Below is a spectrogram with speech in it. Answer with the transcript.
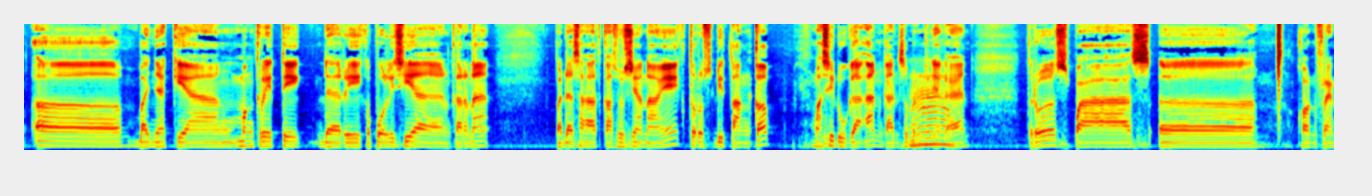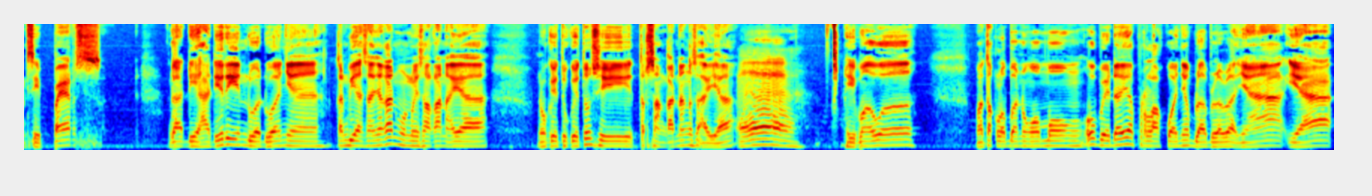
eh, banyak yang mengkritik dari kepolisian karena pada saat kasusnya naik terus ditangkap masih dugaan kan sebenarnya Hmm. kan. Terus pas eh, konferensi pers nggak dihadirin dua-duanya. Kan biasanya kan misalkan aya nu kitu-kitu si tersangkana geus aya Eh, mah weh. Mata kalau nu ngomong, oh beda ya perlakuannya bla bla bla. Ya, ya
